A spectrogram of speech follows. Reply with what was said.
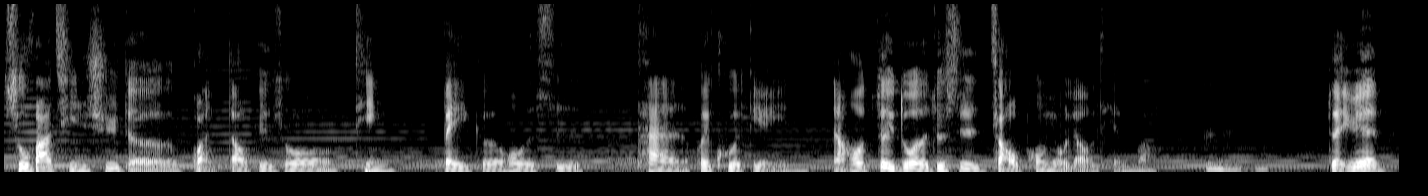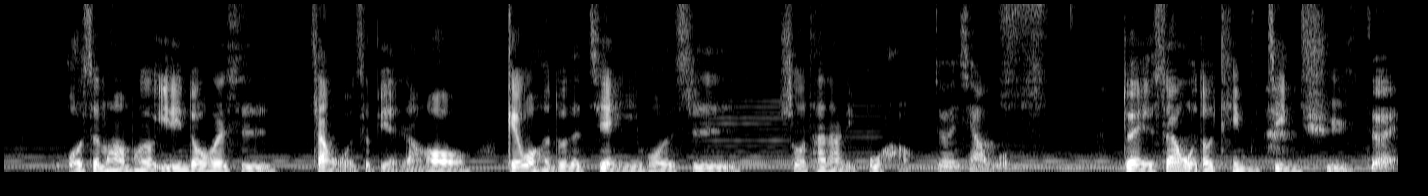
抒发情绪的管道，比如说听悲歌，或者是看会哭的电影，然后最多的就是找朋友聊天吧。嗯，对，因为我身旁的朋友一定都会是站我这边，然后给我很多的建议，或者是说他哪里不好。对，像我。对，虽然我都听不进去。对，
